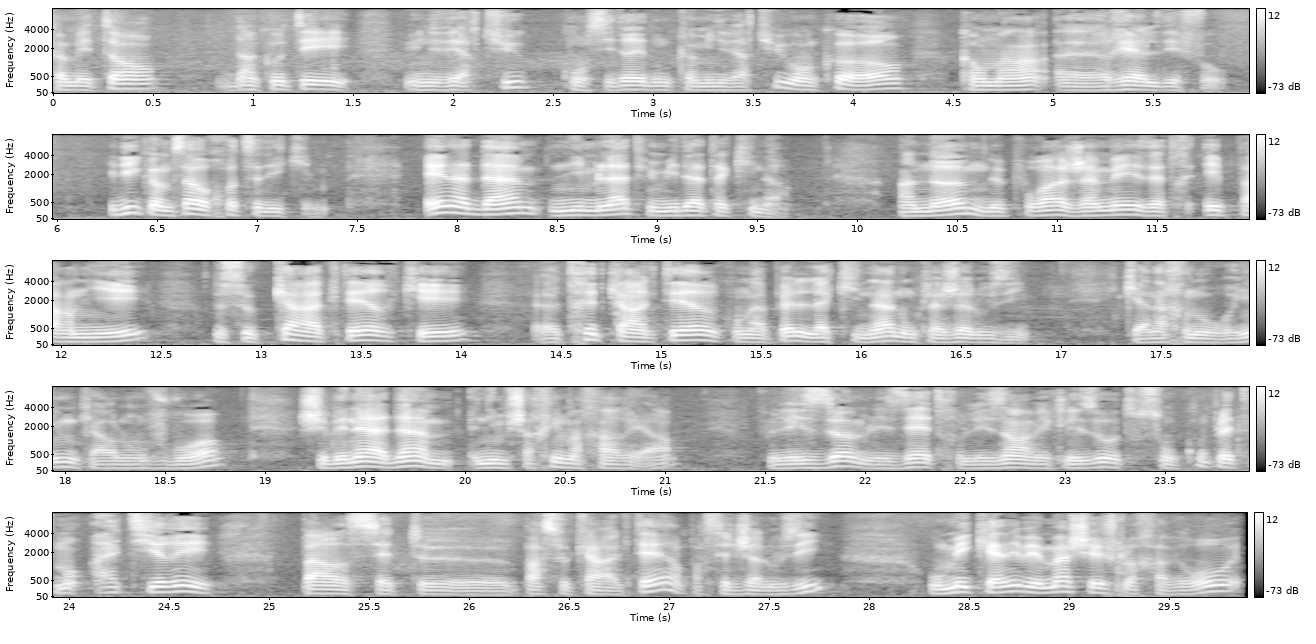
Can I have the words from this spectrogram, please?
comme étant d'un côté une vertu, considérée donc comme une vertu, ou encore comme un euh, réel défaut. Il dit comme ça au Chotzadikim En Adam nimlat akina. Un homme ne pourra jamais être épargné de ce caractère qui est euh, trait de caractère qu'on appelle l'akina, donc la jalousie. Qui car l'on voit, chez Bene Adam nimshachim acharea, que les hommes, les êtres, les uns avec les autres, sont complètement attirés par, cette, euh, par ce caractère, par cette jalousie. Ou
